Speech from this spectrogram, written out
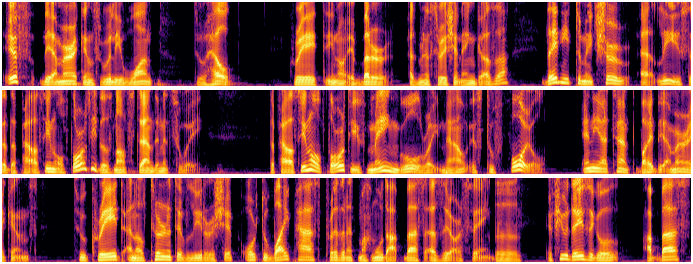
If the Americans really want to help create, you know, a better administration in Gaza, they need to make sure at least that the Palestinian Authority does not stand in its way. The Palestinian Authority's main goal right now is to foil any attempt by the Americans to create an alternative leadership or to bypass President Mahmoud Abbas, as they are saying. Mm. A few days ago, Abbas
